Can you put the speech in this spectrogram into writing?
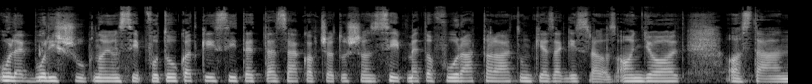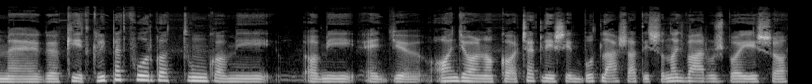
Oleg Bolisuk nagyon szép fotókat készített ezzel kapcsolatosan, szép metaforát találtunk ki az egészre, az angyalt, aztán meg két klipet forgattunk, ami ami egy angyalnak a csetlését, botlását és a nagyvárosba és a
